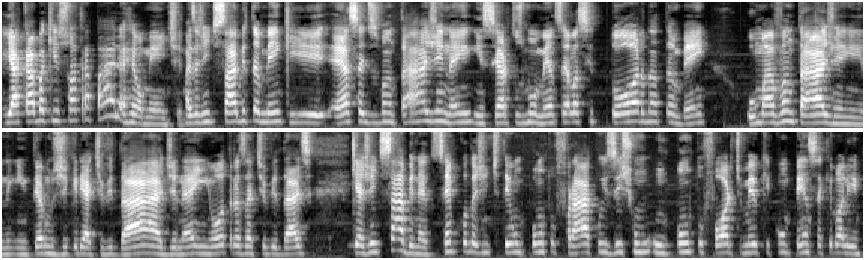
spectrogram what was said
e acaba que isso atrapalha realmente. Mas a gente sabe também que essa desvantagem, né, em certos momentos, ela se torna também uma vantagem em termos de criatividade, né, em outras atividades que a gente sabe, né, sempre quando a gente tem um ponto fraco, existe um, um ponto forte meio que compensa aquilo ali.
